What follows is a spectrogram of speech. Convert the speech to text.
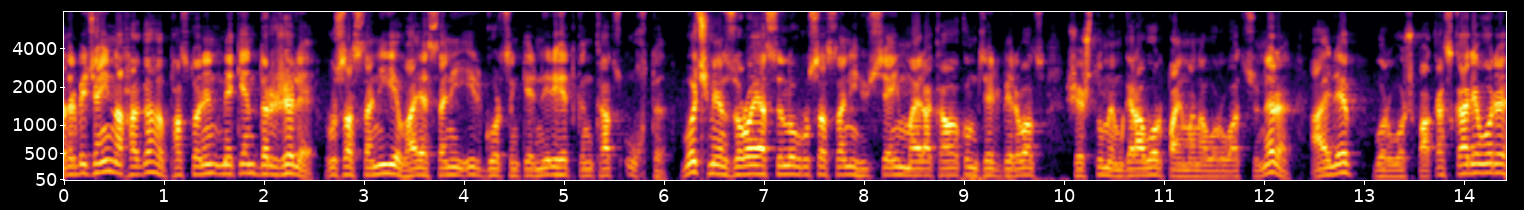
Ադրբեջանի նախագահը փաստորեն մեկեն դրժել է Ռուսաստանի եւ Հայաստանի իր գործընկերների հետ կնքած ուխտը։ Ոչ միայն զորոյացնելով Ռուսաստանի հյուսիսային մայրաքաղաքում ձեր բերված շեշտում եմ գրավոր պայմանավորվածությունները, այլև, որ ոչ պակաս կարևոր է,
